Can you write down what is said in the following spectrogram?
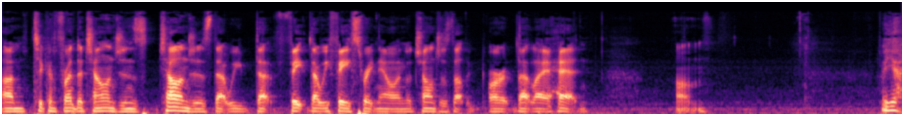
um, to confront the challenges challenges that we that fa- that we face right now and the challenges that are that lie ahead. Um, but yeah.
